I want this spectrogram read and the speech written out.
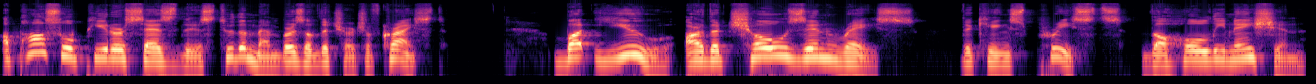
Apostle Peter says this to the members of the Church of Christ. But you are the chosen race, the king's priests, the holy nation,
